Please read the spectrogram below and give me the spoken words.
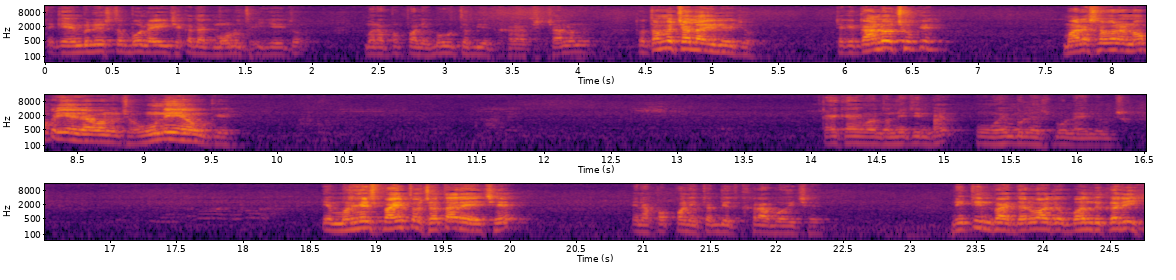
તે કે એમ્બ્યુલન્સ તો બોલાવી છે, કદાચ મોડું થઈ જાય તો. મારા પપ્પાની બહુ તબિયત ખરાબ છે. ચાલો ને. તો તમે ચલાવી લેજો. તે કે ગાંડો છું કે? મારે સવારે નોકરીએ જવાનું છે, હું નહીં આવું કે. કાંઈ કાંઈ વાંધો નીતિનભાઈ, હું એમ્બ્યુલન્સ બોલાવી લઉં છું. એ મહેશભાઈ તો જતા રહે છે, એના પપ્પાની તબિયત ખરાબ હોય છે. નીતિનભાઈ દરવાજો બંધ કરી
